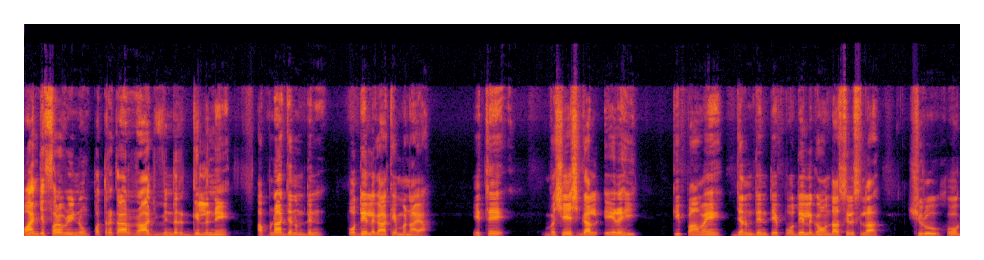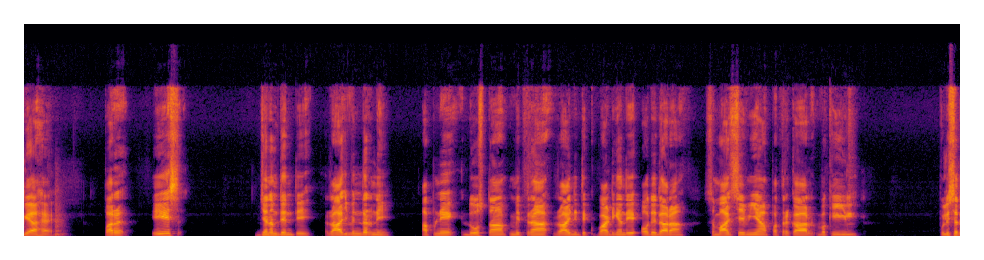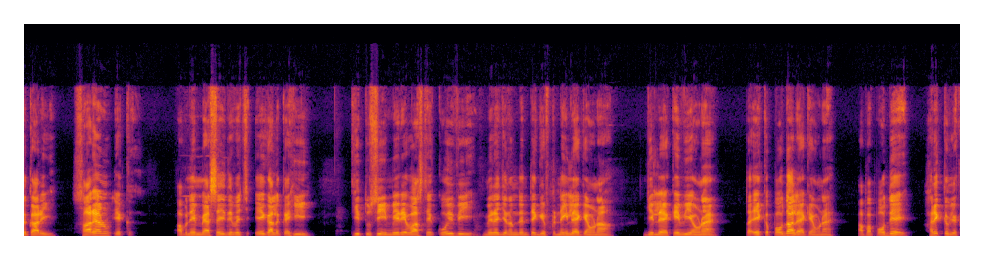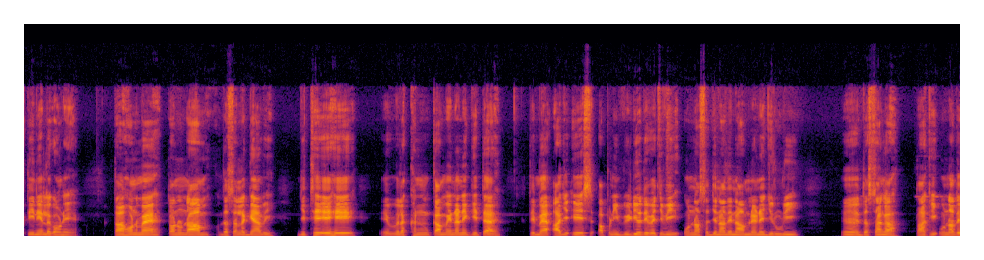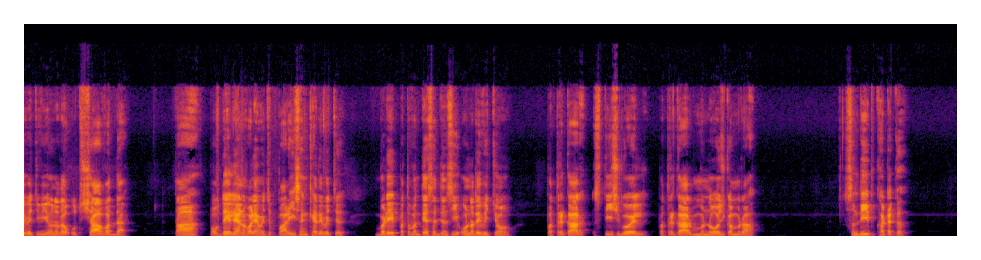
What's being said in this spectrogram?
5 ਫਰਵਰੀ ਨੂੰ ਪੱਤਰਕਾਰ ਰਾਜਵਿੰਦਰ ਗਿੱਲ ਨੇ ਆਪਣਾ ਜਨਮ ਦਿਨ ਪੌਦੇ ਲਗਾ ਕੇ ਮਨਾਇਆ। ਇੱਥੇ ਵਿਸ਼ੇਸ਼ ਗੱਲ ਇਹ ਰਹੀ ਕਿ ਭਾਵੇਂ ਜਨਮ ਦਿਨ ਤੇ ਪੌਦੇ ਲਗਾਉਣ ਦਾ ਸਿਲਸਿਲਾ ਸ਼ੁਰੂ ਹੋ ਗਿਆ ਹੈ, ਪਰ ਇਸ ਜਨਮ ਦਿਨ ਤੇ ਰਾਜਵਿੰਦਰ ਨੇ ਆਪਣੇ ਦੋਸਤਾਂ, ਮਿੱਤਰਾਂ, ਰਾਜਨੀਤਿਕ ਪਾਰਟੀਆਂ ਦੇ ਅਹੁਦੇਦਾਰਾਂ, ਸਮਾਜ ਸੇਵੀਆਂ, ਪੱਤਰਕਾਰ, ਵਕੀਲ, ਪੁਲਿਸ ਅਧਿਕਾਰੀ ਸਾਰਿਆਂ ਨੂੰ ਇੱਕ ਆਪਣੇ ਮੈਸੇਜ ਦੇ ਵਿੱਚ ਇਹ ਗੱਲ ਕਹੀ ਕਿ ਤੁਸੀਂ ਮੇਰੇ ਵਾਸਤੇ ਕੋਈ ਵੀ ਮੇਰੇ ਜਨਮ ਦਿਨ ਤੇ ਗਿਫਟ ਨਹੀਂ ਲੈ ਕੇ ਆਉਣਾ। ਜੇ ਲੈ ਕੇ ਵੀ ਆਉਣਾ ਤਾਂ ਇੱਕ ਪੌਦਾ ਲੈ ਕੇ ਆਉਣਾ ਆਪਾਂ ਪੌਦੇ ਹਰ ਇੱਕ ਵਿਅਕਤੀ ਨੇ ਲਗਾਉਣੇ ਹੈ। ਤਾਂ ਹੁਣ ਮੈਂ ਤੁਹਾਨੂੰ ਨਾਮ ਦੱਸਣ ਲੱਗਿਆ ਵੀ ਜਿੱਥੇ ਇਹ ਵਿਲੱਖਣ ਕੰਮ ਇਹਨਾਂ ਨੇ ਕੀਤਾ ਹੈ, ਤੇ ਮੈਂ ਅੱਜ ਇਸ ਆਪਣੀ ਵੀਡੀਓ ਦੇ ਵਿੱਚ ਵੀ ਉਹਨਾਂ ਸੱਜਣਾ ਦੇ ਨਾਮ ਲੈਣੇ ਜ਼ਰੂਰੀ ਦੱਸਾਂਗਾ, ਤਾਂ ਕਿ ਉਹਨਾਂ ਦੇ ਵਿੱਚ ਵੀ ਉਹਨਾਂ ਦਾ ਉਤਸ਼ਾਹ ਵੱਧਦਾ ਤਾਂ ਪੌਦੇ ਲੈਣ ਵਾਲਿਆਂ ਵਿੱਚ ਭਾਰੀ ਸੰਖਿਆ ਦੇ ਵਿੱਚ ਬੜੇ ਪਤਵੰਤੇ ਸੱਜਣ ਸੀ। ਉਹਨਾਂ ਦੇ ਵਿੱਚੋਂ ਪੱਤਰਕਾਰ ਸਤੀਸ਼ ਗੋਇਲ, ਪੱਤਰਕਾਰ ਮਨੋਜ ਕਮਰਾ, ਸੰਦੀਪ ਖਟਕ,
